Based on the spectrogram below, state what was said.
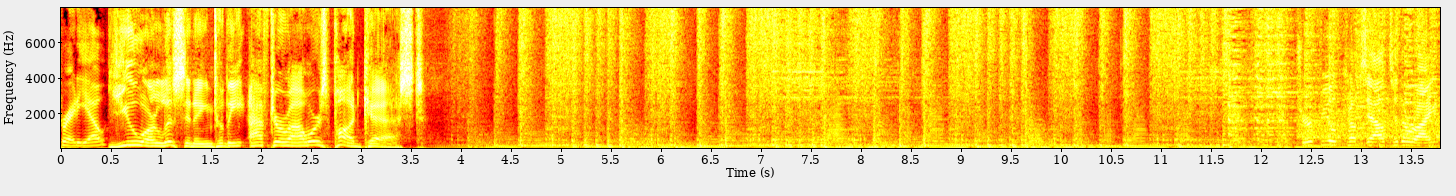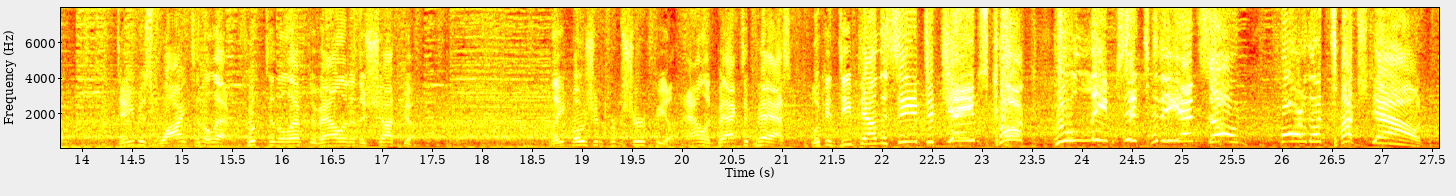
Radio. You are listening to the After Hours Podcast. Sherfield comes out to the right. Davis wide to the left. Cook to the left of Allen in the shotgun. Late motion from Sherfield. Allen back to pass. Looking deep down the seam to James Cook, who leaps into the end zone for the touchdown.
